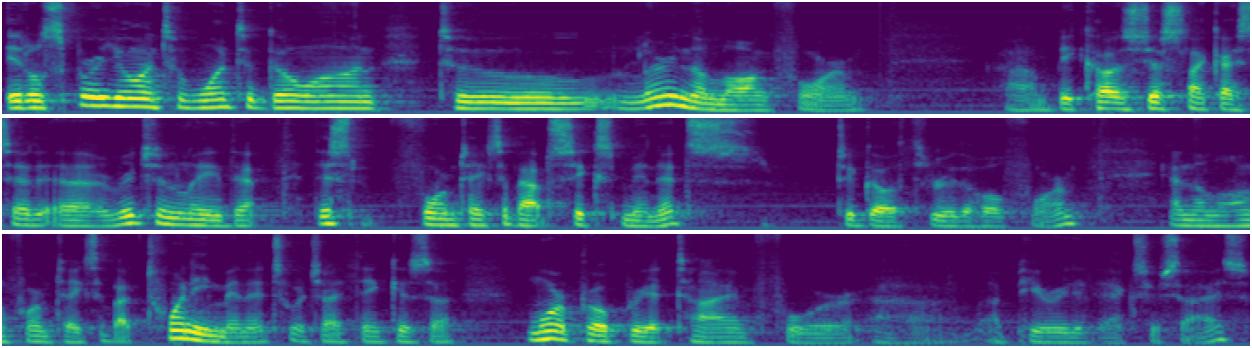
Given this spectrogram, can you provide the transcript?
it'll spur you on to want to go on to learn the long form. Uh, because, just like I said uh, originally, that this form takes about six minutes to go through the whole form and the long form takes about 20 minutes, which I think is a more appropriate time for uh, a period of exercise.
